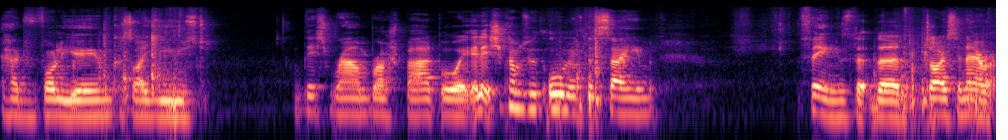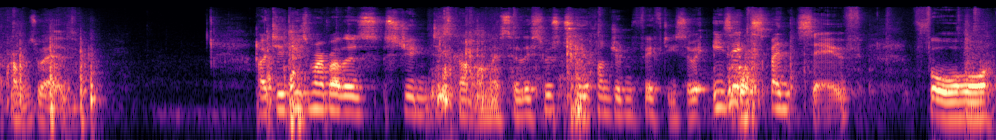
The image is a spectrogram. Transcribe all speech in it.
Had volume because I used this round brush bad boy. It literally comes with all of the same things that the Dyson Airwrap comes with. I did use my brother's student discount on this, so this was 250 so it is expensive, for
